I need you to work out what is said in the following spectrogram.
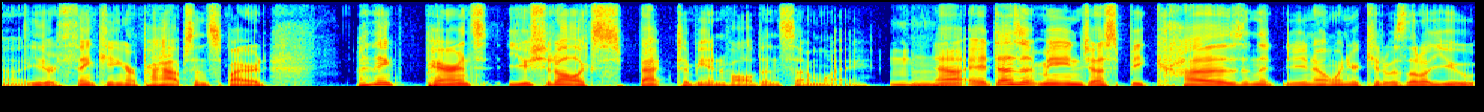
uh, either thinking or perhaps inspired. I think parents, you should all expect to be involved in some way. Mm-hmm. Now, it doesn't mean just because, and that you know, when your kid was little, you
